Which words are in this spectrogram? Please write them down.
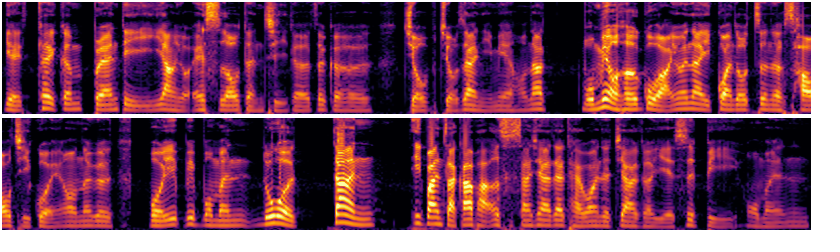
也可以跟 Brandy 一样有 SO 等级的这个酒酒在里面哦。那我没有喝过啊，因为那一罐都真的超级贵。然后那个我一我们如果但一般 Zagapa 二十三现在在台湾的价格也是比我们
